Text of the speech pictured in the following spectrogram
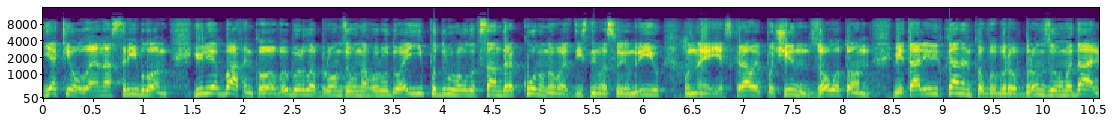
як і Олена Срібло. Юлія Батенкова виборола бронзову нагороду, а її подруга Олександра Кононова здійснила свою мрію. У неї яскравий почин золото. Віталій Лютяненко виборов бронзову медаль.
